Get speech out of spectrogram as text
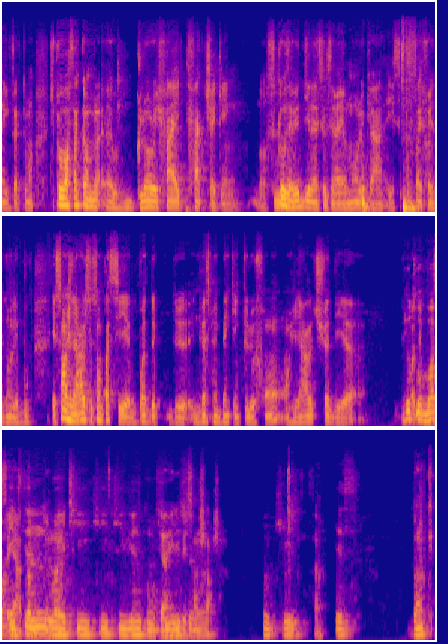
Exactement. Tu peux voir ça comme euh, glorified fact-checking. Ce que vous mm. avez dit là, est-ce que c'est réellement le cas? Et c'est pour ça qu'il faut aller dans les books. Et ça, en général, ce ne sont pas ces boîtes de, de, investment banking qui le font. En général, tu as des. Euh, D'autres boîtes, externes qui, qui, qui, viennent confirmer. Qui sans charge. OK. Yes. Donc,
